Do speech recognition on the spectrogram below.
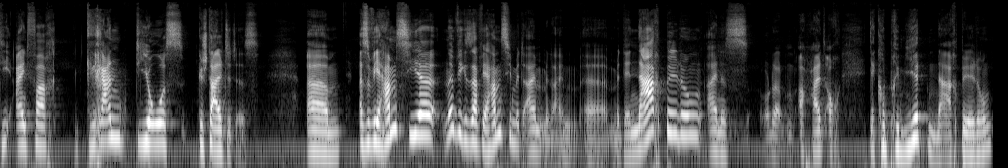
die einfach grandios gestaltet ist. Ähm, also wir haben es hier, ne, wie gesagt, wir haben es hier mit einem, mit einem, äh, mit der Nachbildung eines, oder auch halt auch der komprimierten Nachbildung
